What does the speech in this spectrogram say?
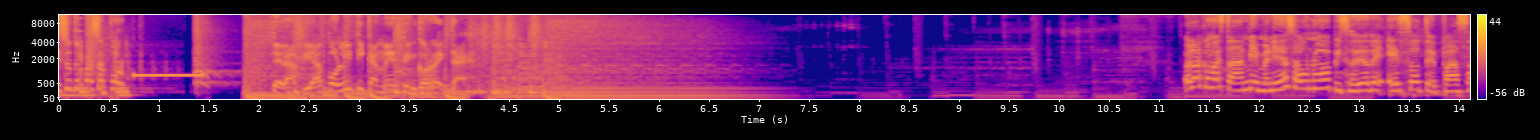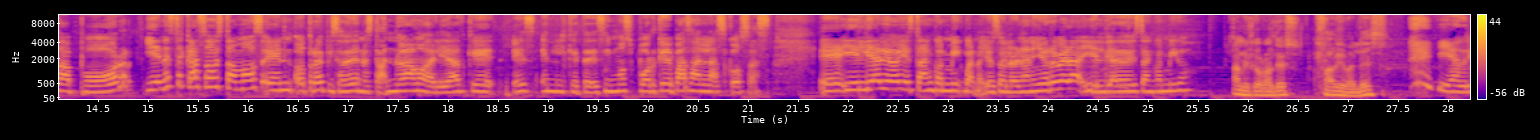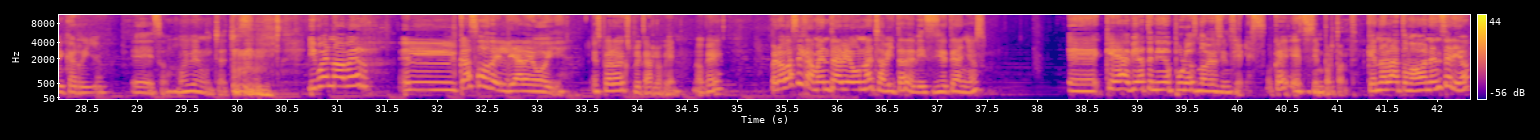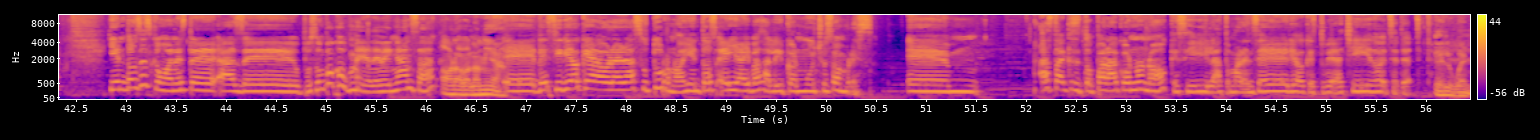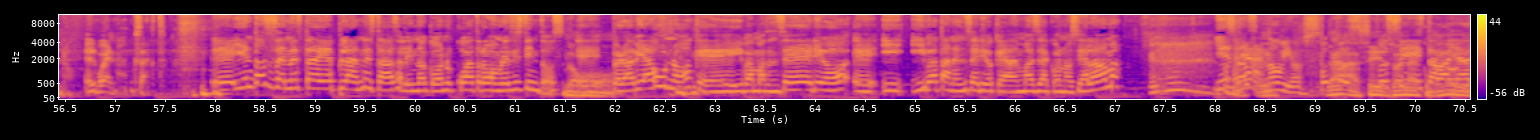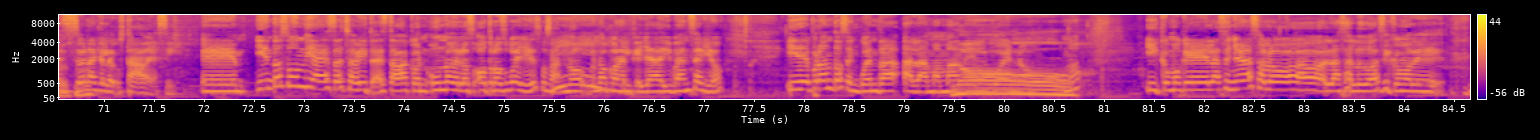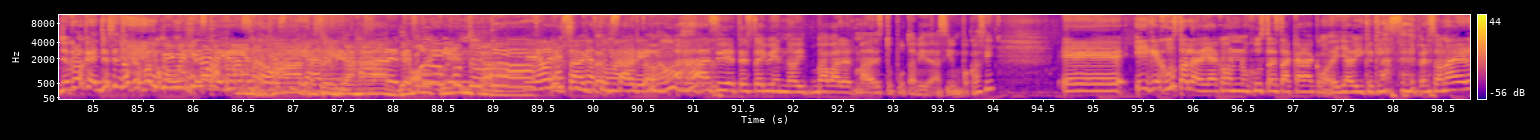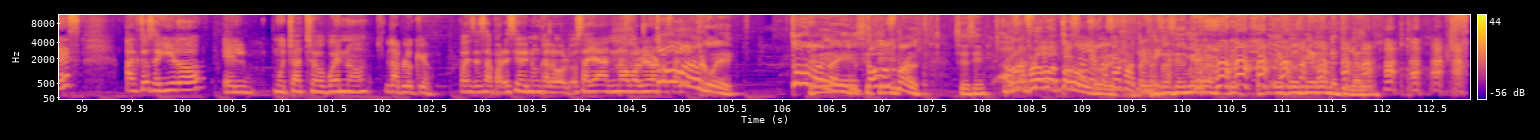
Eso te pasa por terapia políticamente incorrecta. Hola, ¿cómo están? Bienvenidos a un nuevo episodio de Eso te pasa por... Y en este caso estamos en otro episodio de nuestra nueva modalidad que es en el que te decimos por qué pasan las cosas. Eh, y el día de hoy están conmigo... Bueno, yo soy Lorena Niño Rivera y el día de hoy están conmigo... Amílcar Valdés. Fabio Valdés. Y Adri Carrillo. Eso, muy bien muchachos. y bueno, a ver, el caso del día de hoy. Espero explicarlo bien, ¿ok? Pero básicamente había una chavita de 17 años eh, que había tenido puros novios infieles, ¿ok? Esto es importante. Que no la tomaban en serio. Y entonces, como en este, haz de, pues un poco medio de venganza, Ahora va la mía. eh, decidió que ahora era su turno y entonces ella iba a salir con muchos hombres. Eh, hasta que se topara con uno que sí la tomara en serio, que estuviera chido, etcétera, etcétera. El bueno. El bueno, exacto. Eh, y entonces en este plan estaba saliendo con cuatro hombres distintos. No. eh, pero había uno que iba más en serio eh, y iba tan en serio que además ya conocía a la mamá. Y O sea, eran novios. Pues, Ya, pues- sí, pues suena como estaba ya, suena que le gustaba y así. Eh, y entonces un día esta chavita estaba con uno de los otros güeyes, o sea, no, no con el que ya iba en serio. Y de pronto se encuentra a la mamá No. del bueno, ¿no? Y como que la señora solo ah, la saludó así como de. Yo creo que, yo siento que fue como. Me imagino te de estoy casa. viendo. Ah, que Ajá, te estoy viendo. tu madre, ¿no? Ajá, sí, te estoy viendo y va a valer madres tu puta vida, así un poco así. Eh, y que justo la veía con justo esta cara como de ya vi qué clase de persona eres. Acto seguido, el muchacho bueno La bloqueó. pues desapareció y nunca lo volvió. O sea, ya no volvieron a Todo salir. mal, güey. Todo mal ahí. Sí, Todos sí. mal. Sí, sí. O sea, Reprobo sí, a todos, Eso le güey. pasa por pendeja. Eso sí es mierda. Eso es mierda ventilador.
